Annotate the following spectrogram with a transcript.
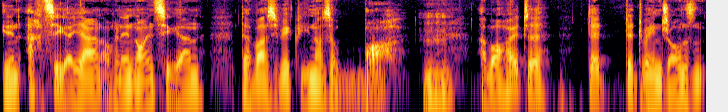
In den 80er Jahren, auch in den 90ern, da war es wirklich noch so, boah. Mhm. Aber heute, der, der, Dwayne Johnson,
